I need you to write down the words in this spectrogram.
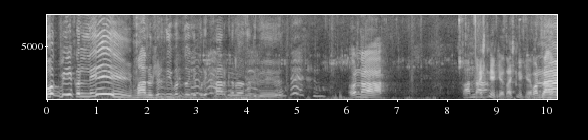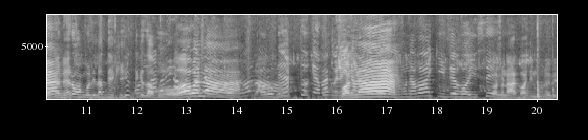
তোক বিয়ে করলি? মানুষের জীবন জইলে পুরে খার খারা যাবি রে। ও না যাইস নে কে যাইস নে কে বন্যা কানে? রঙ্গলীলা দেখি থেকে যাব। ও বন্যা বন্যা মনে হয় কি যে হইছে। অশোন আর কয়দিন ঘুরবে?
